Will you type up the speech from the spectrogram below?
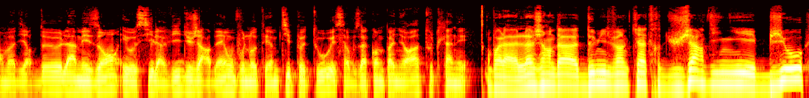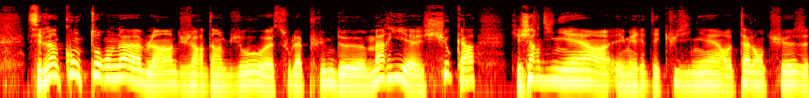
on va dire, de la maison et aussi la vie du jardin où vous notez un petit peu tout et ça vous accompagnera toute l'année. Voilà, l'agenda 2024 du jardinier bio, c'est l'incontournable hein, du jardin bio euh, sous la plume de Marie Chioka, qui est jardinière, émérite et cuisinière talentueuse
